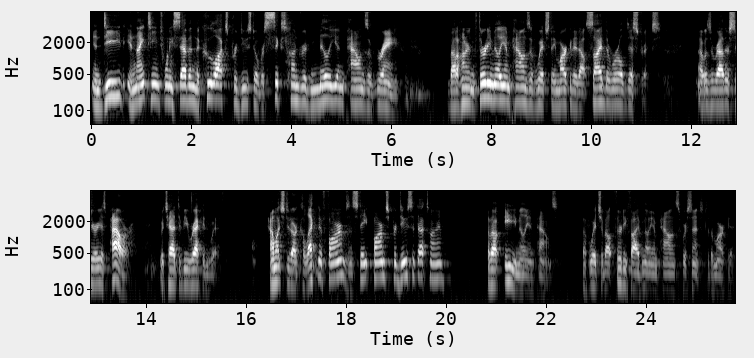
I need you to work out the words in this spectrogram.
Indeed, in 1927, the kulaks produced over 600 million pounds of grain, about 130 million pounds of which they marketed outside the rural districts. That was a rather serious power, which had to be reckoned with. How much did our collective farms and state farms produce at that time? About 80 million pounds, of which about 35 million pounds were sent to the market.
